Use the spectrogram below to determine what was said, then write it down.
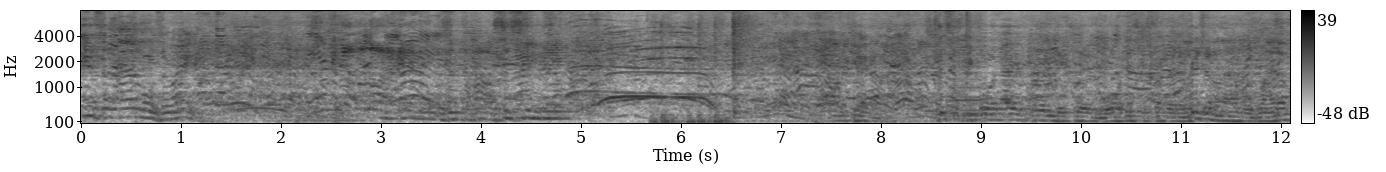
introduce some animals, all right? We got a lot of animals in the house this evening. Okay. This is before Eric Burdon declared war. This is from the original Animals lineup.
